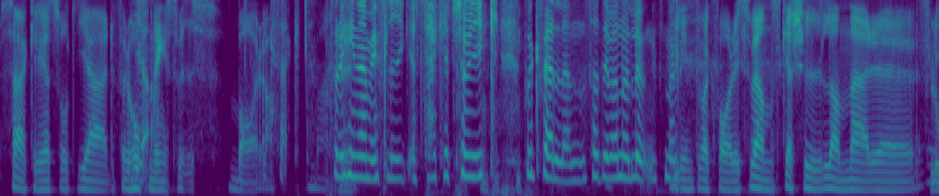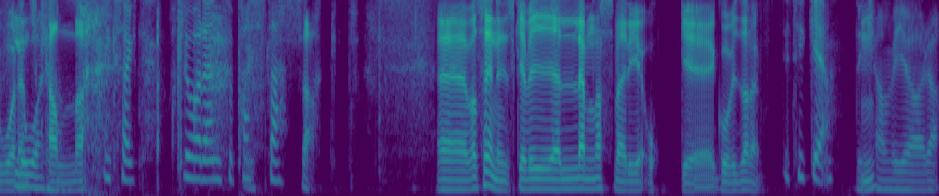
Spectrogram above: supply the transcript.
Säkerhetsåtgärd förhoppningsvis bara. Exakt. Nej. För att hinna med flyget säkert som gick på kvällen. Så att det var nog lugnt. Men Vill inte vara kvar i svenska kylan när eh, Florens Floren- kallar. exakt. Florens och pasta. Exakt. Eh, vad säger ni, ska vi lämna Sverige och eh, gå vidare? Det tycker jag. Det Mm. kan vi göra.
